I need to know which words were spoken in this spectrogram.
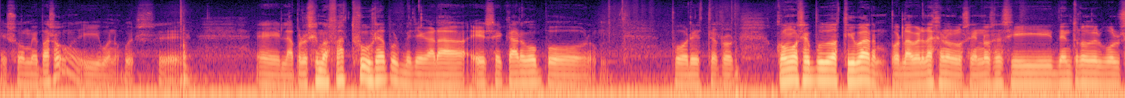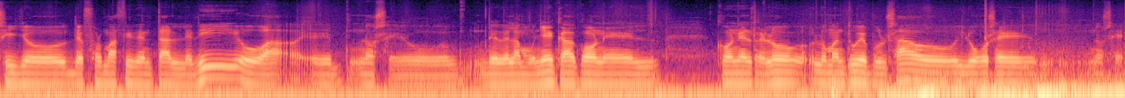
eso me pasó y bueno, pues eh, eh, la próxima factura pues me llegará ese cargo por, por este error. ¿Cómo se pudo activar? Pues la verdad es que no lo sé. No sé si dentro del bolsillo de forma accidental le di o eh, no sé, o desde la muñeca con el, con el reloj lo mantuve pulsado y luego se no sé,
